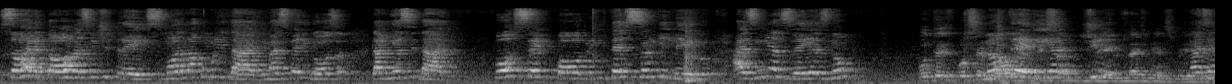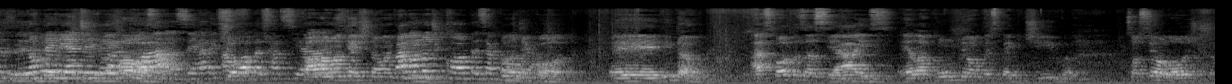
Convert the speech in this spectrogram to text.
só retorno às 23. Moro na comunidade mais perigosa da minha cidade. Por ser pobre e ter sangue negro, as minhas veias não ter, Não teria direito das minhas vezes. Nas minhas veias Não teria direito a, raciais. a Deixa eu cotas Falar raciais. uma questão aqui. Falando de cotas agora. Falando de cota. É, então, as cotas raciais, ela cumprem uma perspectiva sociológica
